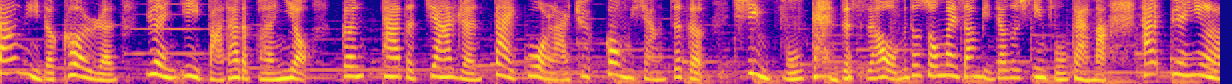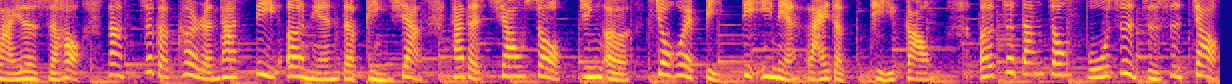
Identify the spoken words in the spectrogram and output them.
当你的客人愿意把他的朋友跟他的家人带过来去共享这个幸福感的时候，我们都说卖商品叫做幸福感嘛。他愿意来的时候，那这个客人他第二年的品相，他的销售金额就会比第一年来的提高。而这当中不是只是叫。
